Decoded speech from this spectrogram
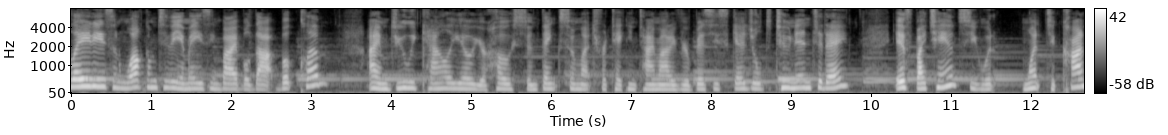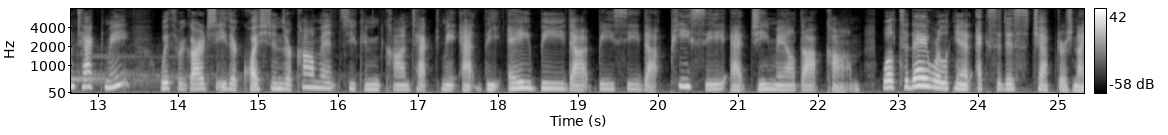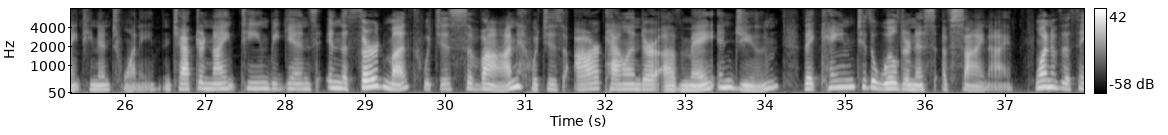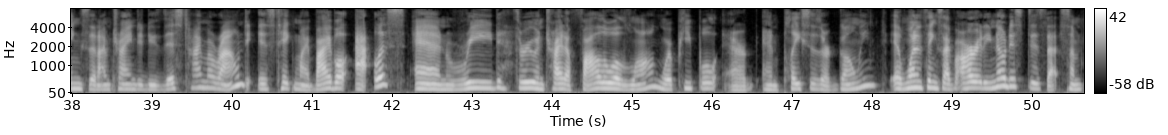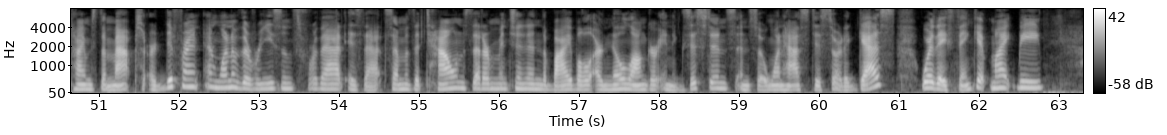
Ladies, and welcome to the Amazing Bible Book Club. I am Julie Callio, your host, and thanks so much for taking time out of your busy schedule to tune in today. If by chance you would want to contact me with regards to either questions or comments, you can contact me at the ab.bc.pc at gmail.com. Well, today we're looking at Exodus chapters 19 and 20. And chapter 19 begins in the third month, which is Sivan, which is our calendar of May and June. They came to the wilderness of Sinai. One of the things that I'm trying to do this time around is take my Bible atlas and read through and try to follow along where people are and places are going. And one of the things I've already noticed is that sometimes the maps are different. And one of the reasons for that is that some of the towns that are mentioned in the Bible are no longer in existence. And so one has to sort of guess where they think it might be.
